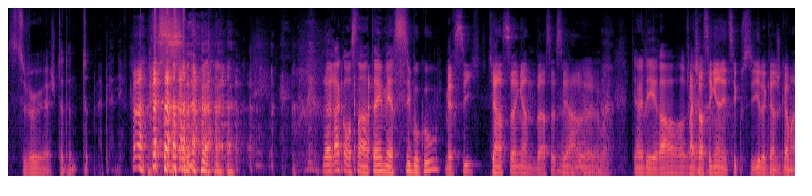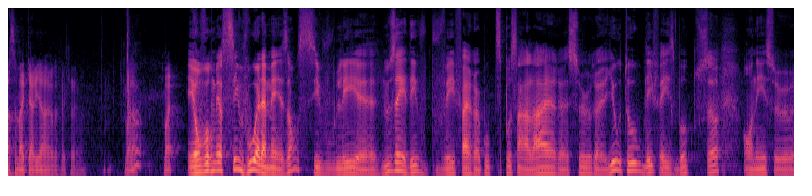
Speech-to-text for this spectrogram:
Si tu veux, je te donne toute ma planète. Laurent Constantin, merci beaucoup. Merci. Qui enseigne en univers social. Ouais. euh, ouais. Tu es un des rares. Ah, euh, J'ai enseigné en éthique aussi là, quand j'ai commencé ma carrière. là, fait que, voilà. Et on vous remercie, vous, à la maison. Si vous voulez euh, nous aider, vous pouvez faire un beau petit pouce en l'air euh, sur euh, YouTube, les Facebook, tout ça. On est sur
